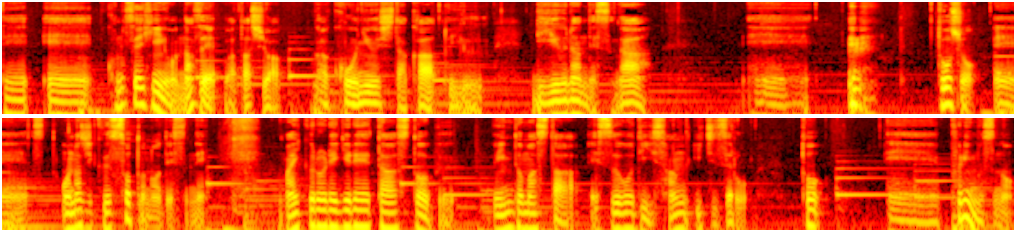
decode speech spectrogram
で、えーこの製品をなぜ私はが購入したかという理由なんですが、えー 当初、えー同じく外のですねマイクロレギュレーターストーブウィンドマスター SOD310 と、えープリムスの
